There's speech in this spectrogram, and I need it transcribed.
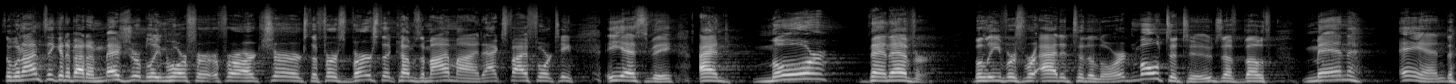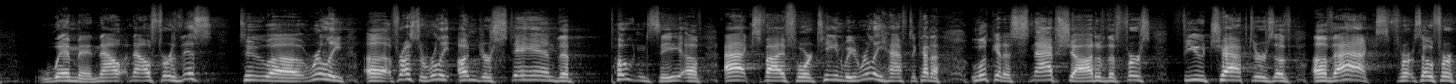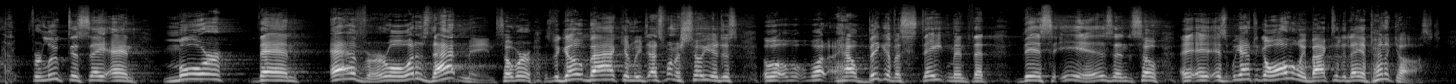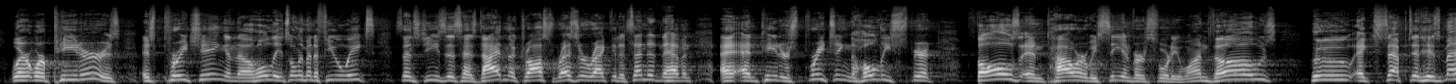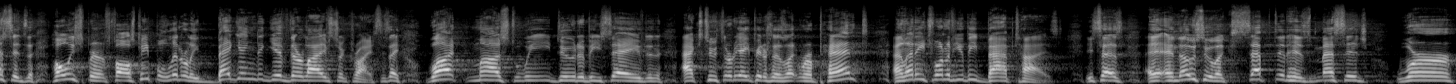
So when I'm thinking about immeasurably more for, for our church, the first verse that comes to my mind, Acts 5:14 ESV, and more than ever believers were added to the Lord, multitudes of both men and women. Now, now for this to uh, really, uh, for us to really understand the potency of Acts 5:14, we really have to kind of look at a snapshot of the first few chapters of, of Acts. For, so for, for Luke to say, and more than ever. Well, what does that mean? So we're, as we go back and we just want to show you just what, how big of a statement that this is. And so it, we have to go all the way back to the day of Pentecost. Where, where Peter is, is preaching, and the Holy, it's only been a few weeks since Jesus has died on the cross, resurrected, ascended into heaven, and, and Peter's preaching. The Holy Spirit falls in power, we see in verse 41, those who accepted his message. The Holy Spirit falls, people literally begging to give their lives to Christ. They say, What must we do to be saved? In Acts 2:38, Peter says, Let Repent and let each one of you be baptized. He says, and those who accepted his message were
